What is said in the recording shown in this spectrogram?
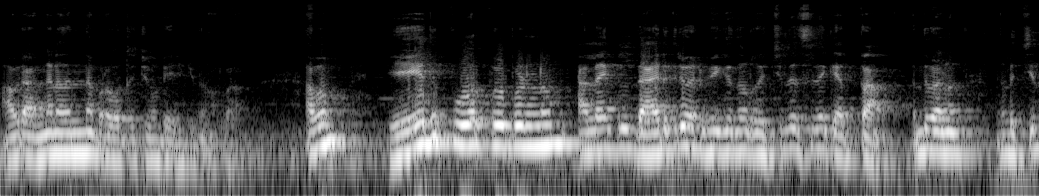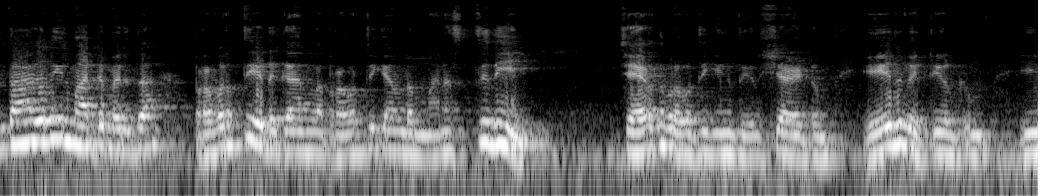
അവർ അങ്ങനെ തന്നെ പ്രവർത്തിച്ചുകൊണ്ടിരിക്കുന്നു എന്നുള്ളതാണ്. അപ്പം ഏത് പൂർ പീപ്പിളിനും അല്ലെങ്കിൽ ദാരിദ്ര്യം അനുഭവിക്കുന്ന റിച്ച്നെസ്സിലേക്ക് എത്താം. എന്ത് വേണം? നിങ്ങളുടെ ചിന്താഗതിയിൽ മാറ്റം വരുത്തുക പ്രവൃത്തി എടുക്കാനുള്ള പ്രവർത്തിക്കാനുള്ള മനസ്ഥിതിയും ചേർന്ന് പ്രവർത്തിക്കുന്ന തീർച്ചയായിട്ടും ഏത് വ്യക്തികൾക്കും ഈ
